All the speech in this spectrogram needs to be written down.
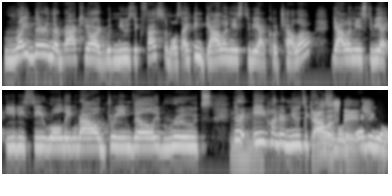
right there in their backyard with music festivals. I think Gala needs to be at Coachella. Gala needs to be at EDC, Rolling Loud, Dreamville, Roots. There are Mhm. 800 music Gala festivals stage. every year.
